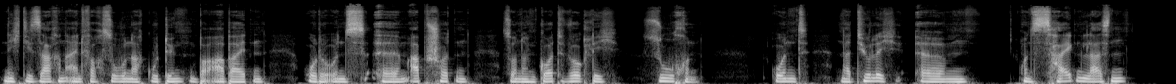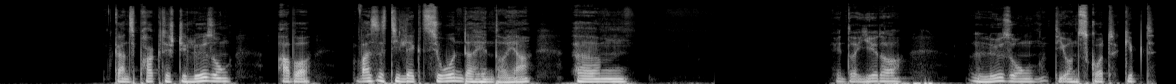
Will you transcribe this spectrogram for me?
nicht die Sachen einfach so nach Gutdünken bearbeiten oder uns ähm, abschotten, sondern Gott wirklich suchen und natürlich ähm, uns zeigen lassen, ganz praktisch die Lösung, aber was ist die Lektion dahinter, ja? Ähm, hinter jeder Lösung, die uns Gott gibt,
